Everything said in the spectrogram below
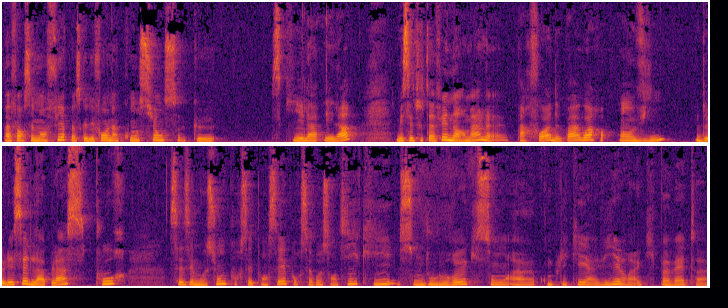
pas forcément fuir, parce que des fois on a conscience que ce qui est là est là, mais c'est tout à fait normal parfois de ne pas avoir envie de laisser de la place pour ces émotions, pour ces pensées, pour ces ressentis qui sont douloureux, qui sont euh, compliqués à vivre, qui peuvent être euh,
